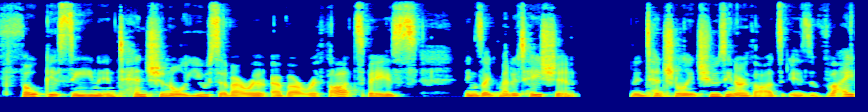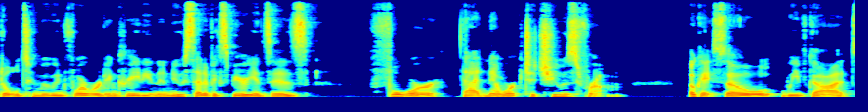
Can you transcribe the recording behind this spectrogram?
focusing intentional use of our of our thought space, things like meditation, and intentionally choosing our thoughts is vital to moving forward and creating a new set of experiences for that network to choose from. Okay, so we've got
